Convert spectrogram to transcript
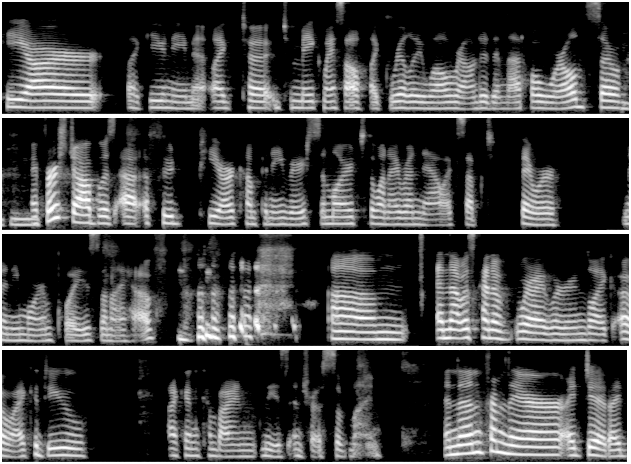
PR, like you name it like to to make myself like really well rounded in that whole world. So mm-hmm. my first job was at a food pr company very similar to the one i run now except there were many more employees than i have. Um, and that was kind of where i learned like oh i could do i can combine these interests of mine. And then from there i did. I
